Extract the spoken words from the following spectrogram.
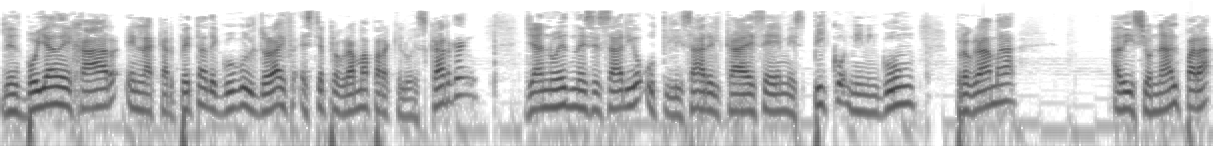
Les voy a dejar en la carpeta de Google Drive este programa para que lo descarguen. Ya no es necesario utilizar el KSM Spico ni ningún programa adicional para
